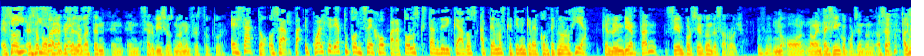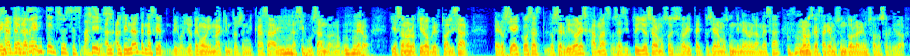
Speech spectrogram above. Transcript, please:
Eso, eso ojalá que se lo gasten en, en servicios, no en infraestructura. Exacto, o sea, ¿cuál sería tu consejo para todos los que están dedicados a temas que tienen que ver con tecnología? Que lo inviertan 100% en desarrollo, no, o 95% en... O sea, al o final sea, que tendrás que... renten sus espacios. Sí, al, al final tendrás que, digo, yo tengo mi Macintosh en mi casa y la sigo usando, ¿no? Pero, y eso no lo quiero virtualizar. Pero si hay cosas, los servidores jamás, o sea, si tú y yo éramos socios ahorita y pusiéramos un dinero en la mesa, no nos gastaríamos un dólar en un solo servidor.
